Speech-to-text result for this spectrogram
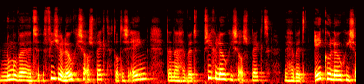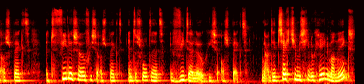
noemen we het fysiologische aspect, dat is één. Daarna hebben we het psychologische aspect, we hebben het ecologische aspect, het filosofische aspect en tenslotte het vitalogische aspect. Nou, dit zegt je misschien nog helemaal niks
